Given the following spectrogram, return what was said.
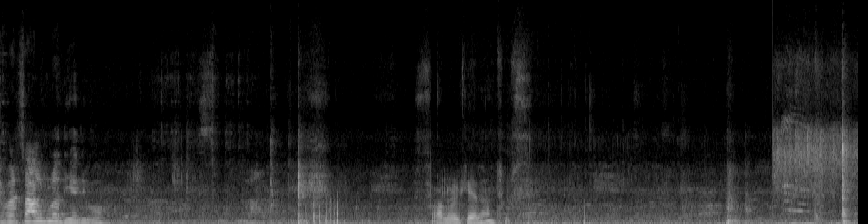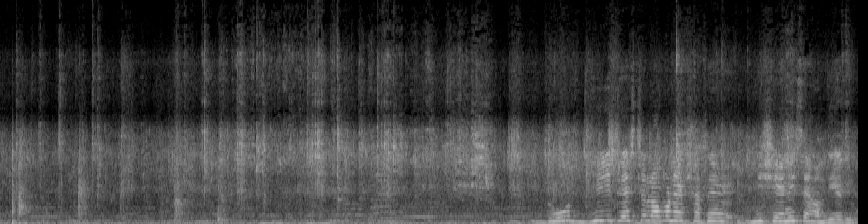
এবার চালগুলো দিয়ে দিব। চালের কেরান ছুটছে দুধ, ঘি টেস্টে লবণ একসাথে মিশিয়ে নিছে, এখন দিয়ে দিব।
